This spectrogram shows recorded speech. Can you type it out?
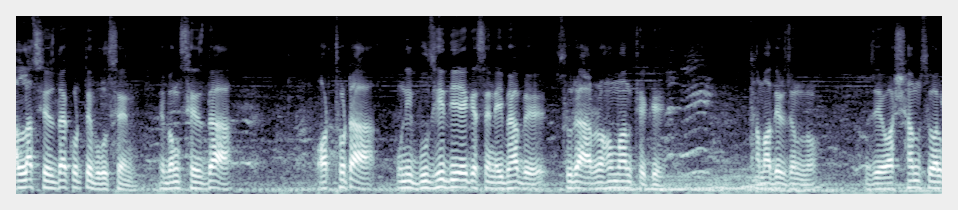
আল্লাহ সেজদা করতে বলছেন এবং সেজদা অর্থটা উনি বুঝিয়ে দিয়ে গেছেন এইভাবে সুরা রহমান থেকে আমাদের জন্য যে অশামসু আল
